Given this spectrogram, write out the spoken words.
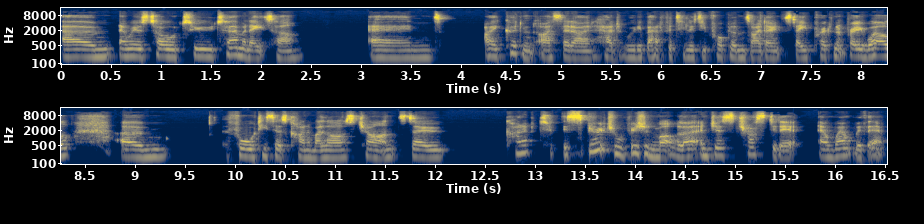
Um, and we was told to terminate her. And I couldn't. I said I had really bad fertility problems. I don't stay pregnant very well. Um, 40 so it's kind of my last chance. So kind of took this spiritual vision, Marla, and just trusted it and went with it.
